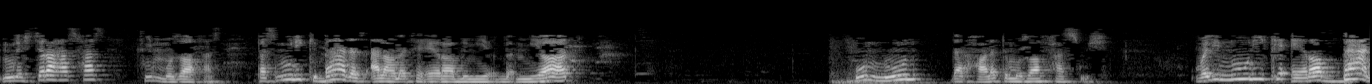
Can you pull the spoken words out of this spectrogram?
نونش چرا حذف هست؟ چون مضاف هست. پس نونی که بعد از علامت اعراب میاد اون نون در حالت مضاف حذف میشه. ولی نونی که اعراب بعد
